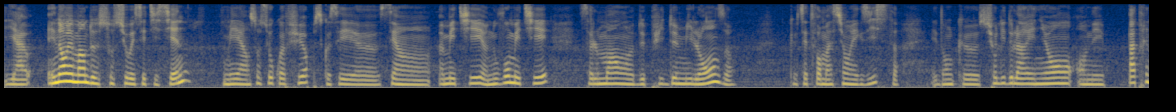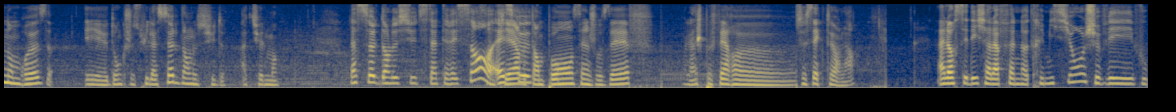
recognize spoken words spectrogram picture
Il y a énormément de socio-esthéticiennes, mais en socio-coiffure, puisque c'est euh, un, un métier, un nouveau métier, seulement euh, depuis 2011 que cette formation existe. Et donc euh, sur l'île de la Réunion, on n'est pas très nombreuses. Et donc je suis la seule dans le sud actuellement. La seule dans le sud, c'est intéressant. Est-ce Saint-Pierre, que le Tampon, Saint-Joseph. Voilà, je peux faire euh, ce secteur-là. Alors c'est déjà la fin de notre émission. Je vais vous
